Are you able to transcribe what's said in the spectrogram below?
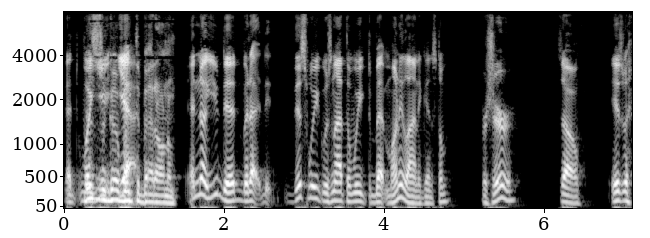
That, well, this is a good yeah. week to bet on them. And no, you did, but I, this week was not the week to bet money line against them for sure. So Is what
